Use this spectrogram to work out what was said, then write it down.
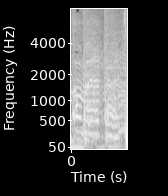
Oh, my God.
